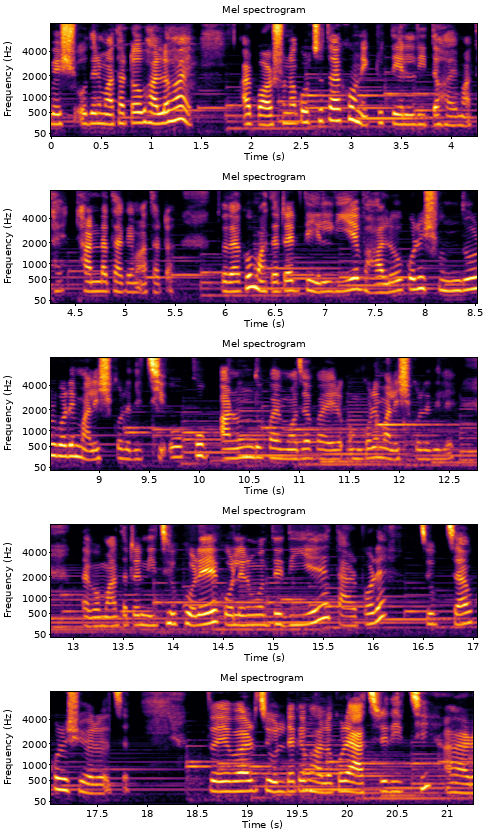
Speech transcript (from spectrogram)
বেশ ওদের মাথাটাও ভালো হয়। আর পড়াশোনা করছ তো এখন একটু তেল দিতে হয় মাথায়। ঠান্ডা থাকে মাথাটা। তো দেখো মাথাটায় তেল দিয়ে ভালো করে সুন্দর করে মালিশ করে দিচ্ছি। ও খুব আনন্দ পায়, মজা পায় এরকম করে মালিশ করে দিলে। দেখো মাথাটা নিচু করে কোলের মধ্যে দিয়ে তারপরে চুপচাপ করে শুয়ে রয়েছে। তো এবার চুলটাকে ভালো করে আঁচড়ে দিচ্ছি। আর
